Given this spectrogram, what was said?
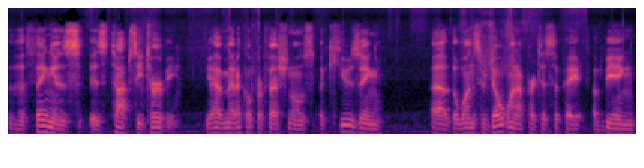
the thing is is topsy turvy. You have medical professionals accusing uh, the ones who don't want to participate of being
